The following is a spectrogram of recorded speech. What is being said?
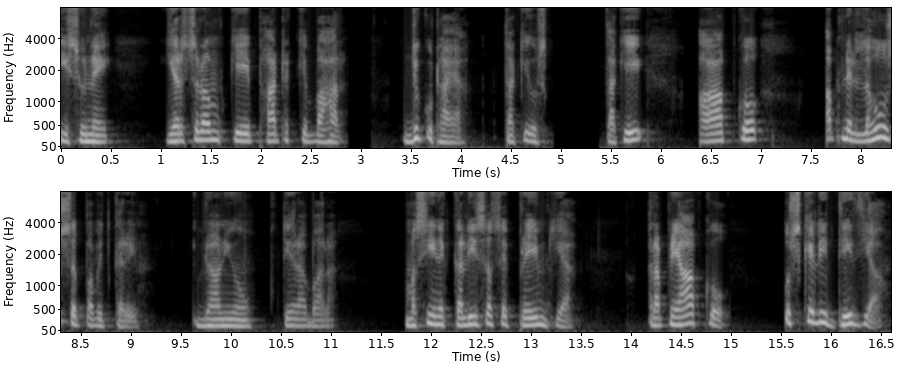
यीशु ने यरूशलेम के फाटक के बाहर दुख उठाया ताकि उस, ताकि आपको अपने लहू से पवित्र करे। इब्रानियों तेरह बारह। मसीह ने कलीसा से प्रेम किया और अपने आप को उसके लिए दे दिया।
